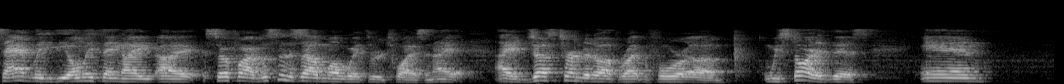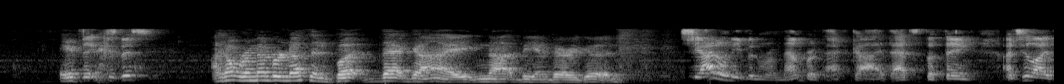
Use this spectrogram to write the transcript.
sadly the only thing I, I so far I've listened to this album all the way through twice, and I I had just turned it off right before uh, we started this, and it's Because this, I don't remember nothing but that guy not being very good. see, I don't even remember that guy. That's the thing. Until I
